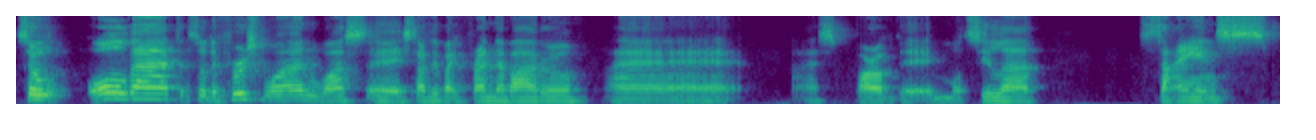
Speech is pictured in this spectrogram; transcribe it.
So all that, so the first one was uh, started by Fran Navarro, uh, as part of the Mozilla science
